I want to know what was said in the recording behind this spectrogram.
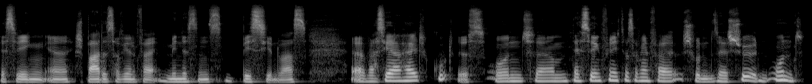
deswegen äh, spart es auf jeden Fall mindestens ein bisschen was, äh, was ja halt gut ist. Und ähm, deswegen finde ich das auf jeden Fall schon sehr schön. Und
